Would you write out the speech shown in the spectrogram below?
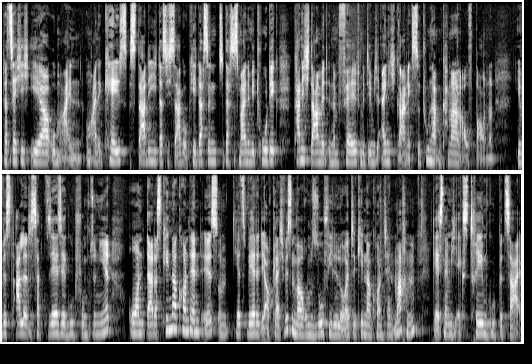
tatsächlich eher um ein um eine Case Study, dass ich sage, okay, das sind das ist meine Methodik, kann ich damit in einem Feld, mit dem ich eigentlich gar nichts zu tun habe, einen Kanal aufbauen. Und ihr wisst alle, das hat sehr sehr gut funktioniert und da das Kindercontent ist, und jetzt werdet ihr auch gleich wissen, warum so viele Leute Kindercontent machen, der ist nämlich extrem gut bezahlt.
